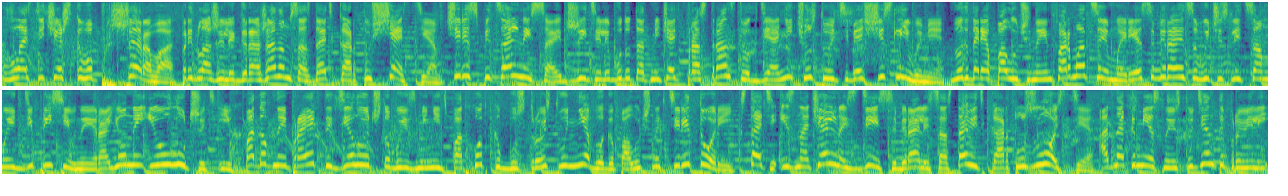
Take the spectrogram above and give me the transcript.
Власти чешского Пшерова предложили горожанам создать карту счастья. Через специальный сайт жители будут отмечать пространство, где они чувствуют себя счастливыми. Благодаря полученной информации мэрия собирается вычислить самые депрессивные районы и улучшить их. Подобные проекты делают, чтобы изменить подход к обустройству неблагополучных территорий. Кстати, изначально здесь собирались составить карту злости. Однако местные студенты провели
